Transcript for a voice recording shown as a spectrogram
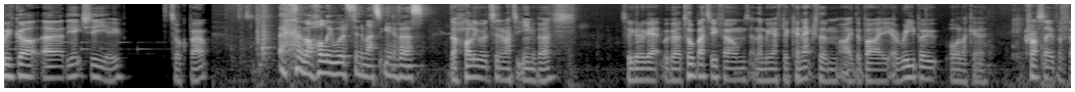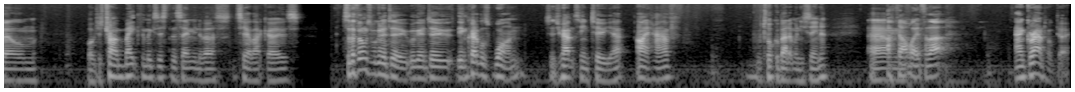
We've got uh, the HCU to talk about, the Hollywood Cinematic Universe. the Hollywood Cinematic Universe. So we got to get we're going to talk about two films, and then we have to connect them either by a reboot or like a crossover film, or just try and make them exist in the same universe and see how that goes. So the films we're going to do, we're going to do The Incredibles one, since you haven't seen two yet. I have. We'll talk about it when you've seen it. Um, I can't wait for that. And Groundhog Day.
